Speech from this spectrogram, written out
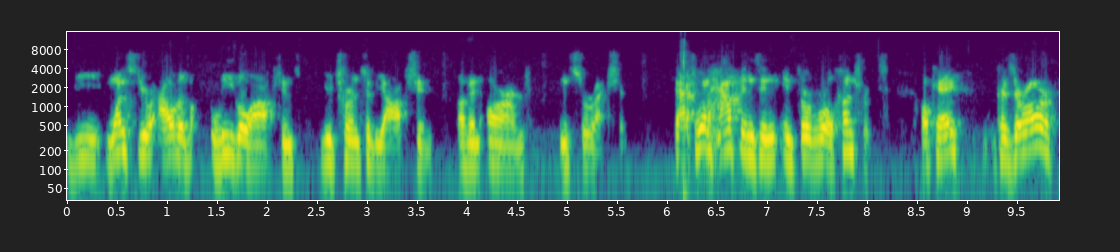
the once you're out of legal options, you turn to the option of an armed insurrection. That's what happens in, in third world countries, okay? Because there are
